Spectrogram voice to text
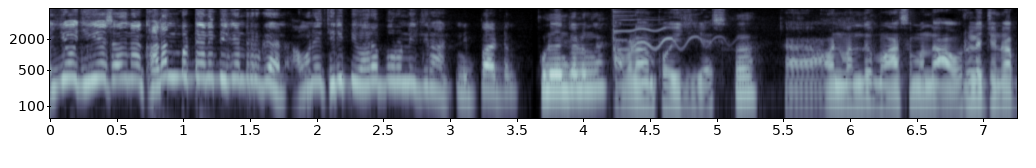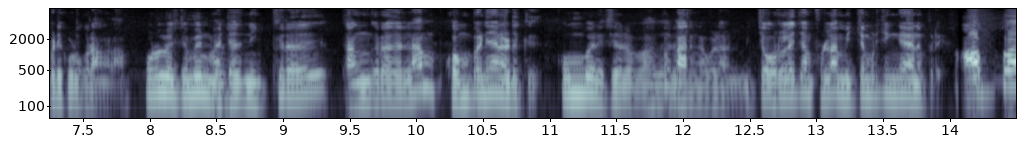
ஐயோ ஜிஎஸ் அது நான் கடன் பட்டு அனுப்பிக்கிட்டு இருக்கேன் அவனே திருப்பி வரப்போறோம் நிக்கிறான். நிப்பாட்டும் புனிதம் சொல்லுங்க. அவ்வளவு போய் ஜிஎஸ். அவன் வந்து மாசம் வந்து ஒரு லட்சம் ரூபாய் அப்படி கொடுக்குறாங்களாம். ஒரு லட்சம் மீன். மற்றது நிக்கிறது தங்குறது எல்லாம் கொம்பனி தான் எடுக்கு. கும்பனி செலவு பாருங்க இவ்வளவு. மிச்சம் ஒரு லட்சம் ஃபுல்லா மிச்சம் முடிச்சு இங்கே அனுப்புரு அப்ப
